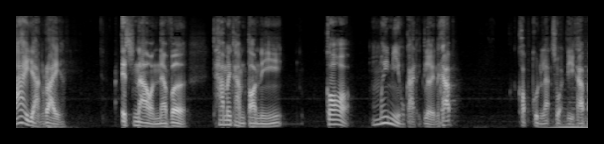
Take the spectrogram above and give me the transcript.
ได้อย่างไร it's now and never ถ้าไม่ทำตอนนี้ก็ไม่มีโอกาสอีกเลยนะครับ ขอบคุณและสวัสดีครับ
